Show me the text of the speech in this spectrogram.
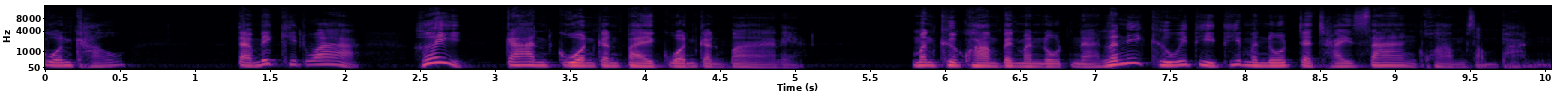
กวนเขา แต่ไม่คิดว่า เฮ้ย การกวนกันไปกวนกันมาเนี่ยมันคือความเป็นมนุษย์นะ และนี่คือวิธีที่มนุษย์จะใช้สร้างความสัมพันธ์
